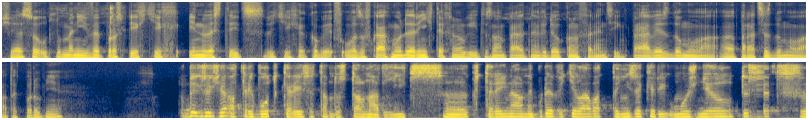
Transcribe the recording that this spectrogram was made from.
že jsou utlumený ve prospěch těch investic do těch jakoby v uvozovkách moderních technologií, to znamená právě ten videokonferencí, právě z domova, práce z domova a tak podobně? To bych řekl, že atribut, který se tam dostal navíc, eh, který nám nebude vydělávat peníze, který umožnil držet eh,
